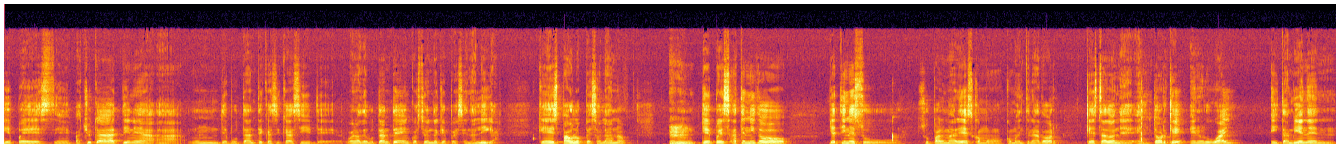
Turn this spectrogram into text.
que pues eh, Pachuca tiene a, un debutante casi casi, de, bueno, debutante en cuestión de que pues en la liga, que es Paulo Pesolano, que pues ha tenido, ya tiene su, su palmarés como, como entrenador, que ha estado en, en Torque, en Uruguay, y también en,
